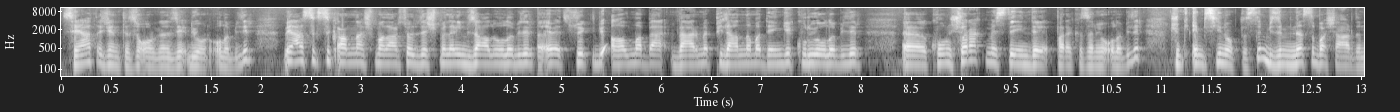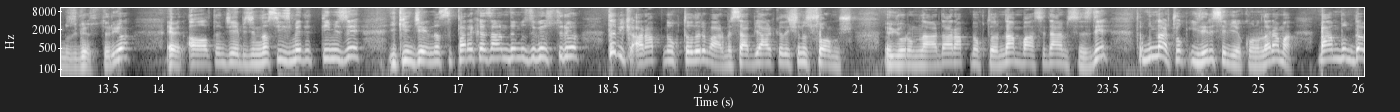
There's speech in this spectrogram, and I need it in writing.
seyahat acentesi organize ediyor olabilir. Veya sık sık anlaşmalar, sözleşmeler imzalı olabilir. Evet sürekli bir alma, verme, planlama, denge kuruyor olabilir. Ee, konuşarak mesleğinde para kazanıyor olabilir. Çünkü MC noktası bizim nasıl başardığımızı gösteriyor. Evet 6. ev bizim nasıl hizmet ettiğimizi, 2. ev nasıl para kazandığımızı gösteriyor. Tabii ki Arap noktaları var. Mesela bir arkadaşınız sormuş e, yorumlarda Arap noktalarından bahseder misiniz diye. Tabii bunlar çok ileri seviye konular ama ben bunda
